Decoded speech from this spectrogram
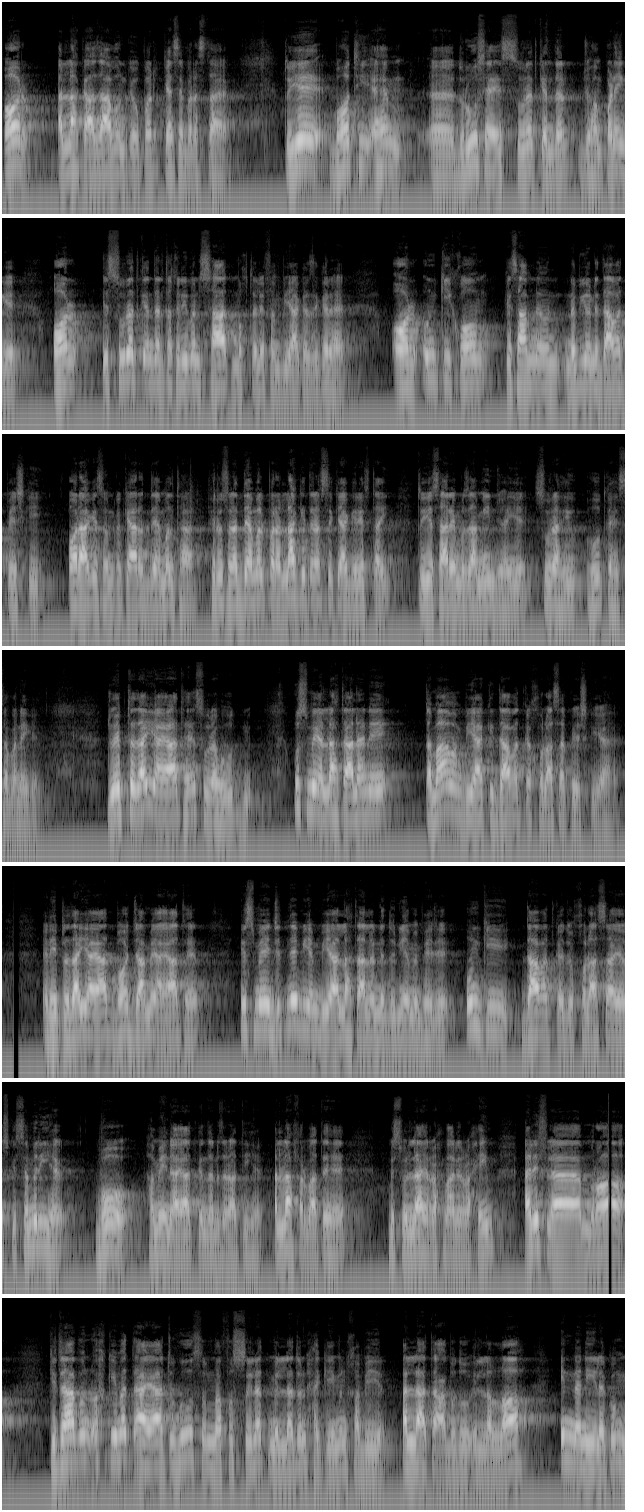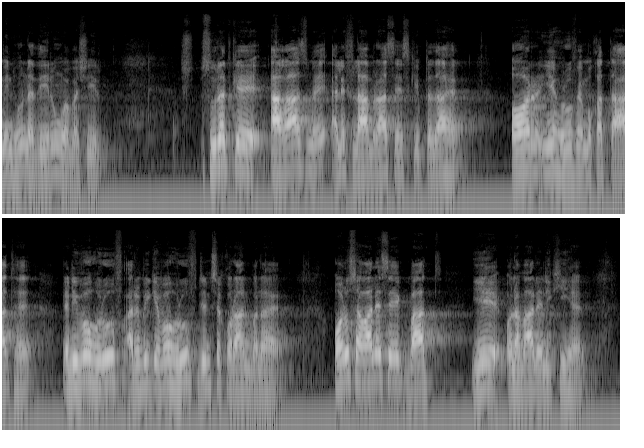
اور اللہ کا عذاب ان کے اوپر کیسے برستا ہے۔ تو یہ بہت ہی اہم دروس ہے اس صورت کے اندر جو ہم پڑھیں گے۔ اور اس صورت کے اندر تقریباً سات مختلف انبیاء کا ذکر ہے۔ اور ان کی قوم کے سامنے ان نبیوں نے دعوت پیش کی۔ اور آگے سے ان کا کیا رد عمل تھا۔ پھر اس رد عمل پر اللہ کی طرف سے کیا گرفت آئی۔ تو یہ سارے مضامین جو ہیں، یہ سورہ ہود کا حصہ بنیں گے۔ جو ابتدائی آیات ہیں سورہ ہود، اس میں اللہ تعالیٰ نے تمام انبیاء کی دعوت کا خلاصہ پیش کیا ہے۔ یعنی ابتدائی آیات بہت جامع آیات ہیں۔ اس میں جتنے بھی انبیاء اللہ تعالیٰ نے دنیا میں بھیجے، ان کی دعوت کا جو خلاصہ یا اس کی سمری ہے، وہ ہمیں ان آیات کے اندر نظر آتی ہے۔ اللہ فرماتے ہیں، بسم اللہ الرحمن الرحیم، الف لام را، کتاب احکمت آیاته ثم فصلت من لدن حکیم خبیر۔ اللہ تعبدوا الا اللہ، اننی لکم منہ نذیر و بشیر۔ سورت کے آغاز میں الف لام را سے اس کی ابتدا ہے اور یہ حروف مقطعات ہے یعنی وہ حروف عربی کے وہ حروف جن سے قرآن بنا ہے۔ اور اس حوالے سے ایک بات یہ علماء نے لکھی ہے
